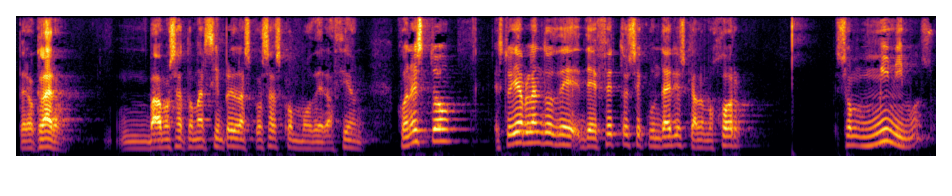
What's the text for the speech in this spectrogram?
Pero claro, vamos a tomar siempre las cosas con moderación. Con esto estoy hablando de, efectos secundarios que a lo mejor son mínimos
